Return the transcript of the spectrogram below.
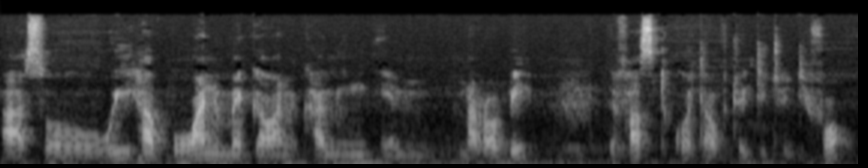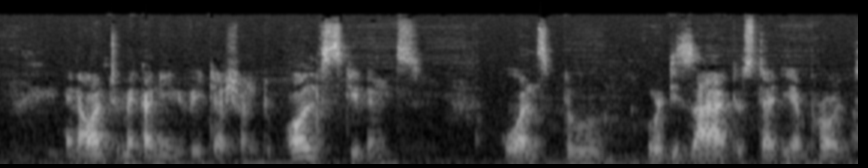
Uh, so we have one mega one coming in Nairobi, the first quarter of 2024, and I want to make an invitation to all students who wants to or desire to study abroad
